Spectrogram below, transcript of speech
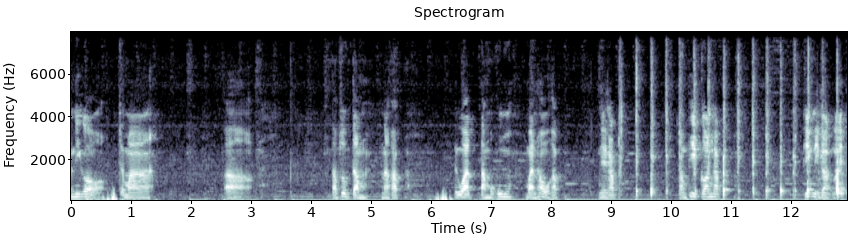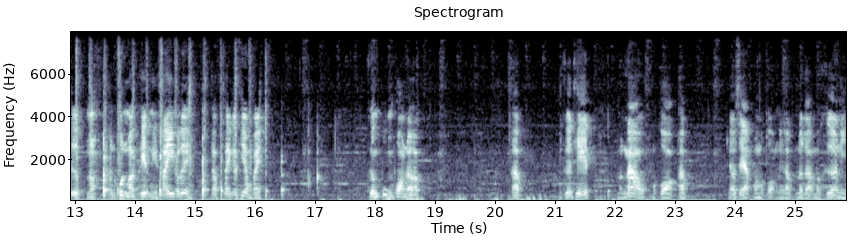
วันนี้ก็จะมาตำส้มตำนะครับ หรือว่าตำบกหุ่งบานเฮาครับนี่ครับตำพริกก่อนครับพริกนี่ก็หลายเติบเนาะมันข้นมักเผ็ดนี่ใส่ไปเลยครับใส่กระเทียมไป เครื่องปรุงพร้อมแล้วครับ ครับมะเขือเทศมะนาวมะกอกครับแนวแซ่บมามะกอกนี่ครับแล้วก็มะเขือนี่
